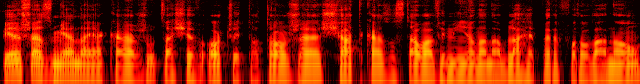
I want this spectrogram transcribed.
Pierwsza zmiana, jaka rzuca się w oczy, to to, że siatka została wymieniona na blachę perforowaną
